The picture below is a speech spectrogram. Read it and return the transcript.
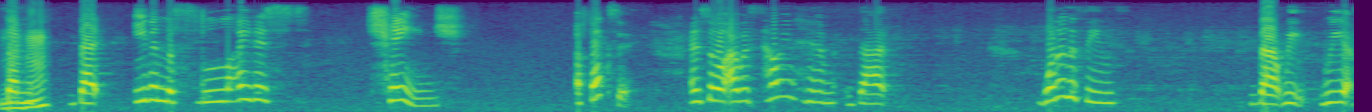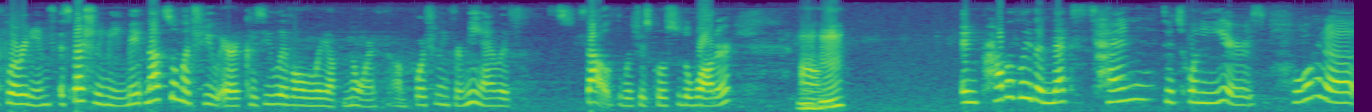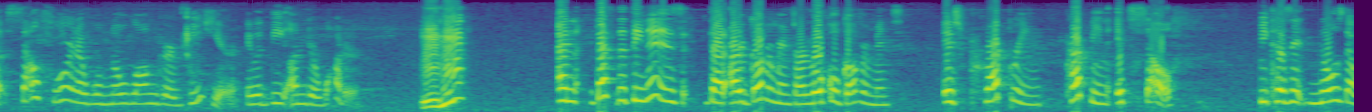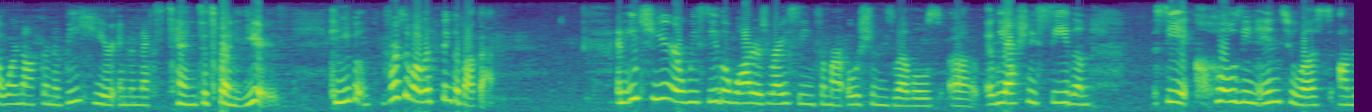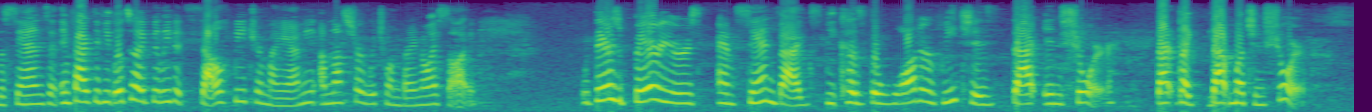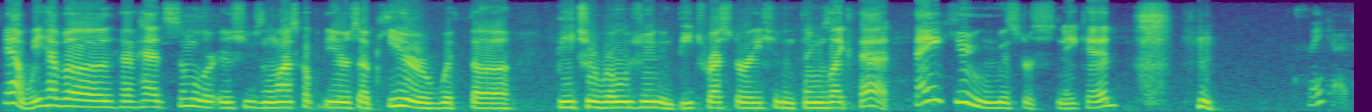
that Mhm. that even the slightest change affects it. And so I was telling him that one of the things that we we at Floridians, especially me, may, not so much you, Eric, because you live all the way up north. Unfortunately for me, I live south, which is close to the water. Um, Mhm. In probably the next 10 to 20 years, Florida, South Florida will no longer be here. It would be underwater. Mhm. And that's the thing is that our government, our local government, is prepping prepping itself because it knows that we're not going to be here in the next 10 to 20 years. Can you first of all, let's think about that. And each year we see the waters rising from our oceans levels, uh, and we actually see them see it closing into us on the sands. And in fact, if you go to, I believe it's South Beach or Miami, I'm not sure which one, but I know I saw it there's barriers and sandbags because the water reaches that inshore, that like that much inshore. Yeah, we have uh have had similar issues in the last couple of years up here with uh, beach erosion and beach restoration and things like that. Thank you, Mr. Snakehead. Snakehead.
